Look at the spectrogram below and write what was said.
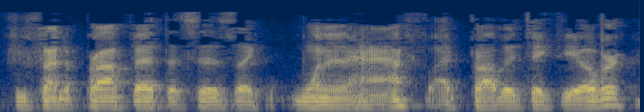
if you find a prop bet that says like one and a half, I'd probably take the over.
